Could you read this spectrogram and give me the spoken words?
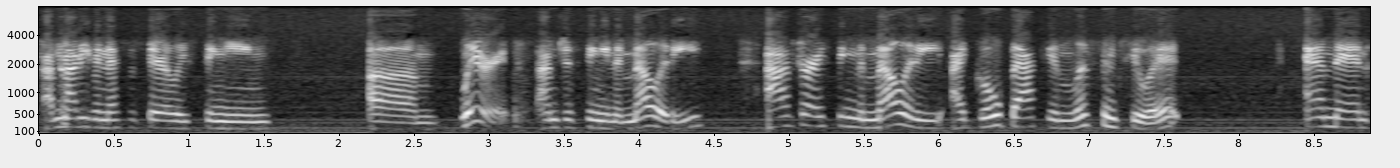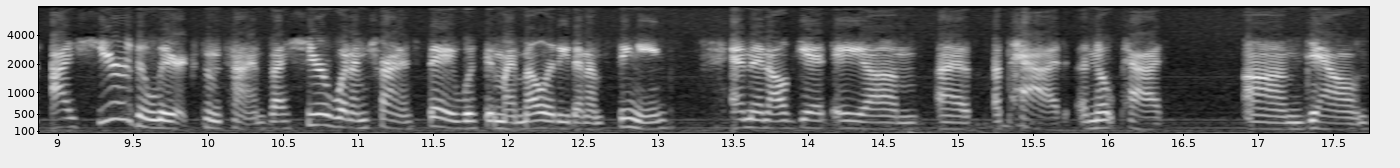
I'm not even necessarily singing um, lyrics. I'm just singing a melody. After I sing the melody, I go back and listen to it. And then I hear the lyrics sometimes. I hear what I'm trying to say within my melody that I'm singing. And then I'll get a, um, a, a pad, a notepad um, down.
